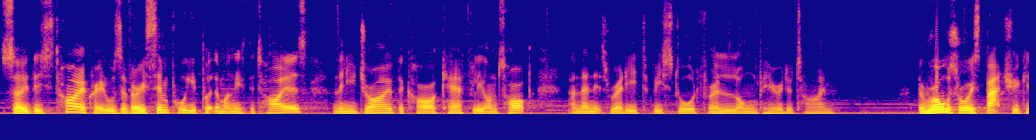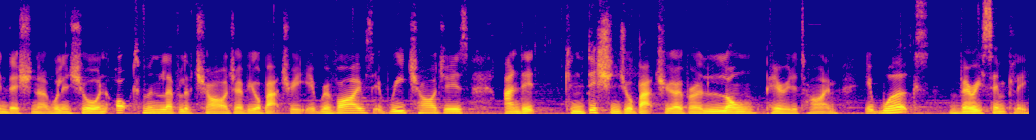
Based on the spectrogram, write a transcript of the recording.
So these tyre cradles are very simple. You put them underneath the tyres and then you drive the car carefully on top and then it's ready to be stored for a long period of time. The Rolls-Royce battery conditioner will ensure an optimum level of charge over your battery. It revives, it recharges, and it conditions your battery over a long period of time. It works very simply.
